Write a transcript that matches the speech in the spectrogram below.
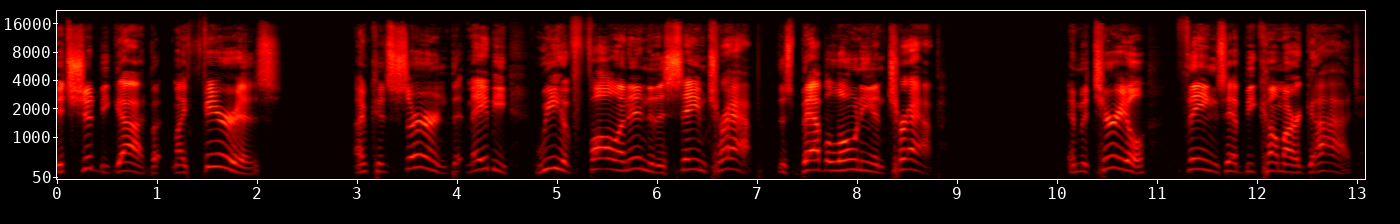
It should be God. But my fear is I'm concerned that maybe we have fallen into the same trap, this Babylonian trap. And material things have become our God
